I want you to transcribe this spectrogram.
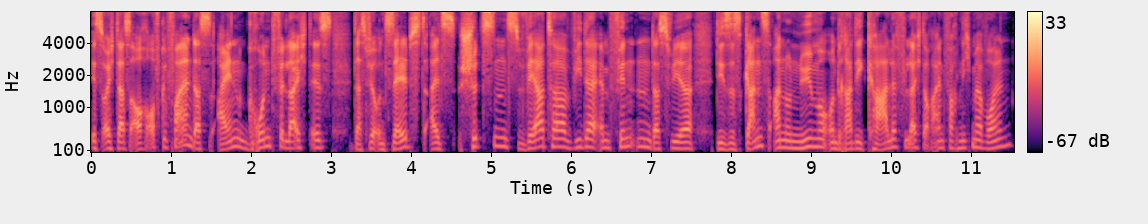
Ist euch das auch aufgefallen, dass ein Grund vielleicht ist, dass wir uns selbst als schützenswerter wieder empfinden, dass wir dieses ganz anonyme und radikale vielleicht auch einfach nicht mehr wollen?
